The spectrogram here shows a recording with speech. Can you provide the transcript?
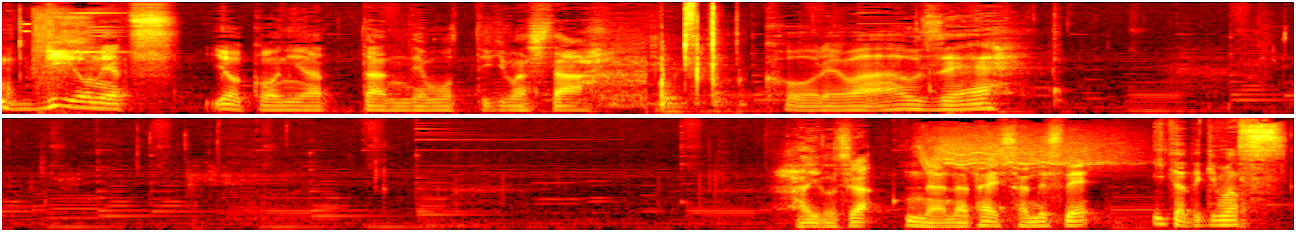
んギオのやつ。横にあったんで持ってきました。これは合うぜ。はい、こちら、7対3ですね。いただきます。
